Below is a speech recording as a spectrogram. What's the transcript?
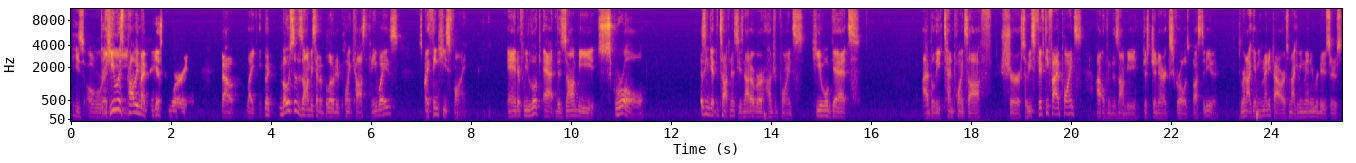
he's already He was probably my biggest worry about like, but most of the zombies have a bloated point cost anyways, so I think he's fine. And if we look at the zombie Skrull, doesn't get the toughness. He's not over 100 points. He will get, I believe, 10 points off. Sure. So he's 55 points. I don't think the zombie just generic Skrull is busted either. We're not giving him any powers. We're not giving him any reducers.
